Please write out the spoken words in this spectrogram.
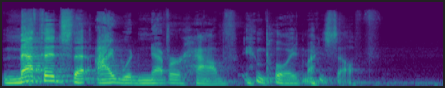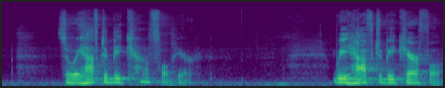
methods that I would never have employed myself. So we have to be careful here. We have to be careful.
